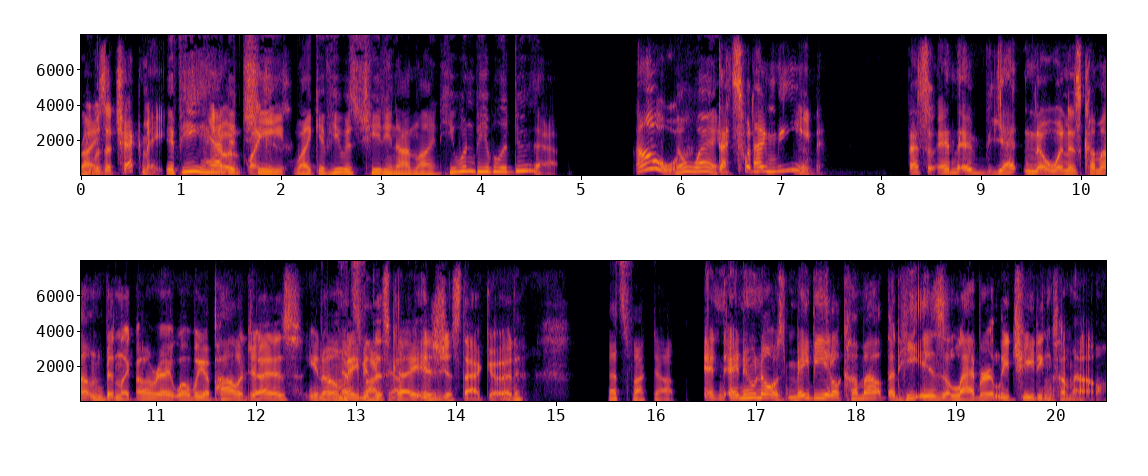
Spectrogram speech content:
Right. It was a checkmate. if he had know, to like- cheat, like if he was cheating online, he wouldn't be able to do that. no, No way. that's what I mean. That's and yet no one has come out and been like, "All right, well, we apologize." You know, That's maybe this up. guy is just that good. That's fucked up. And and who knows? Maybe it'll come out that he is elaborately cheating somehow.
